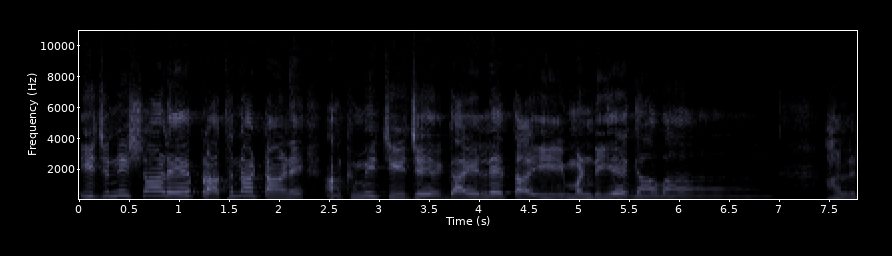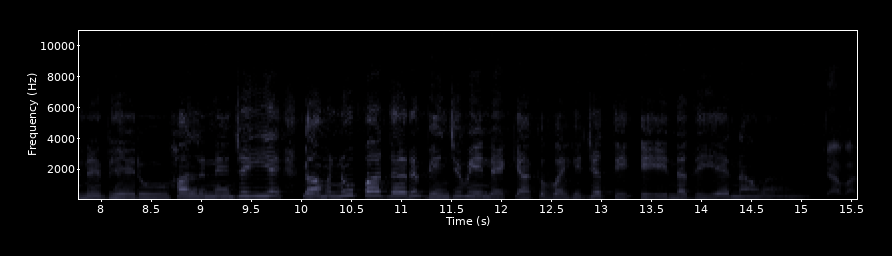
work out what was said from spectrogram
ઈજ નિશાળે, પ્રાર્થના ટાણે આંખ મીચી જે ગાય લેતા ઈ મંડીએ ગાવા. હાલને ભેરું હાલને જઈએ. ગામનું પાદર ભીંજવીને ક્યાંક વહી જતી ઈ નદીએ નાવા. ક્યાં વાત?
